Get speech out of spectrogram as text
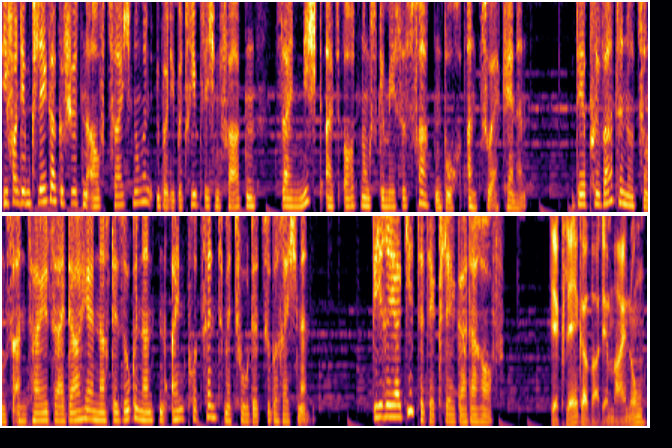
Die von dem Kläger geführten Aufzeichnungen über die betrieblichen Fahrten seien nicht als ordnungsgemäßes Fahrtenbuch anzuerkennen. Der private Nutzungsanteil sei daher nach der sogenannten 1%-Methode zu berechnen. Wie reagierte der Kläger darauf? Der Kläger war der Meinung,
